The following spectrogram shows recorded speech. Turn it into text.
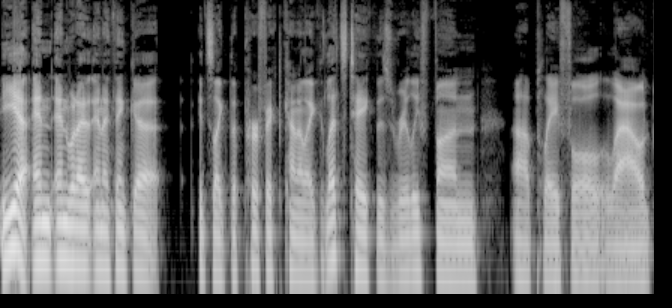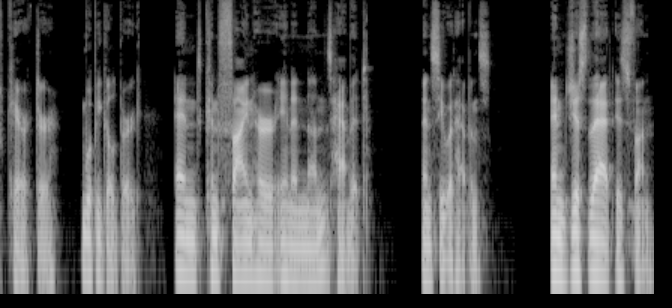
Yeah, and and what I and I think uh it's like the perfect kind of like let's take this really fun, uh playful, loud character, Whoopi Goldberg, and confine her in a nun's habit and see what happens. And just that is fun.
